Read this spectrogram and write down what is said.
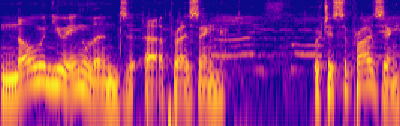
No New England uh, uprising, which is surprising.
